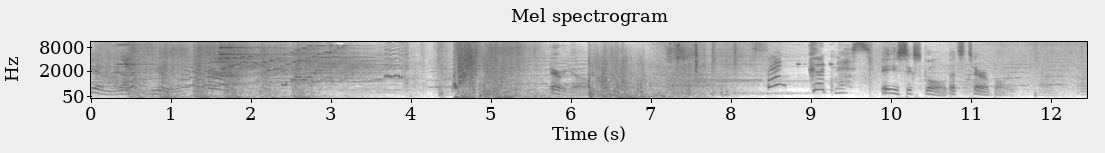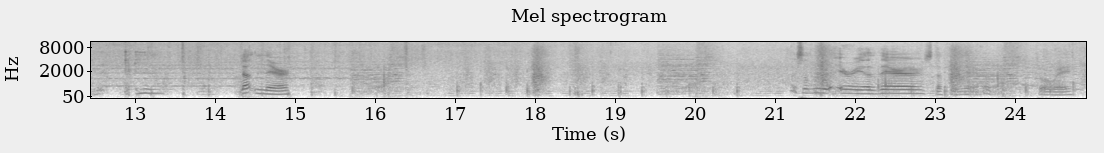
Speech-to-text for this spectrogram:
him, not you. There we go. Thank goodness. 86 gold. That's terrible. Nothing there. There's a little area there. There's nothing there. Oh, go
